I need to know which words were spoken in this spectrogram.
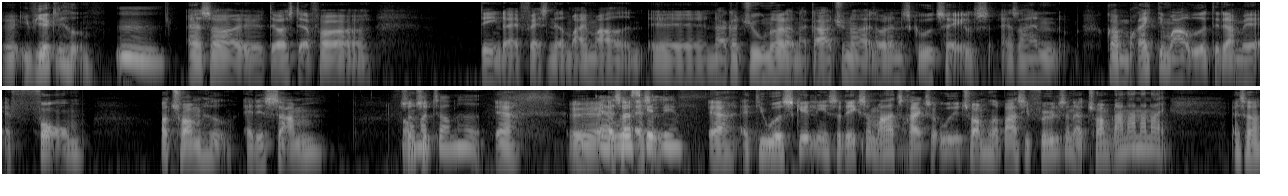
øh, i virkeligheden. Mm. Altså, øh, det er også derfor, øh, det er en, der har fascineret mig meget. Øh, Nagarjuna, eller Nagarjuna, eller hvordan det skal udtales. Altså, han gør rigtig meget ud af det der med, at form og tomhed er det samme. Form Sådan og tomhed Ja. øh, er altså, altså, uadskillelige. ja, at de er uadskillelige, så det er ikke så meget at trække sig ud i tomhed og bare sige, følelserne er tom. Nej, nej, nej, nej. Altså,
